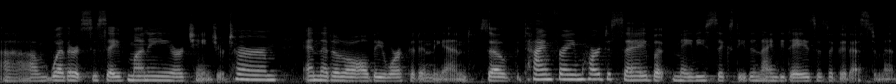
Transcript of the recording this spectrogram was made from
um, whether it's to save money or change your term, and that it'll all be worth it in the end. So the time frame hard to say, but maybe 60 to 90 days is a good estimate.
